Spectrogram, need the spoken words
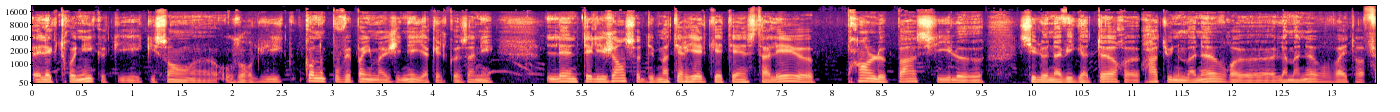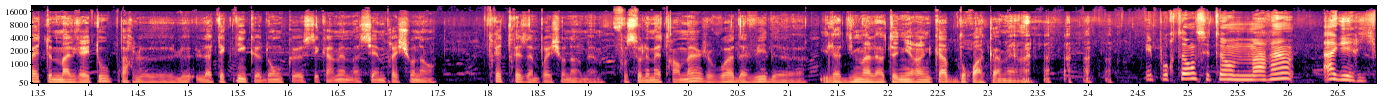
électroniques qui, sont euh, aujourd'hui qu'on ne pouvait pas imaginer il y a quelques années. L'intelligence du matériel qui a été installé prend le pas si le, si le navigateur rate une manœuvre, la manœuvre va être faite malgré tout par le, la technique, donc c'est quand même assez impressionnant. Très très impressionnant même. Il faut se le mettre en main, je vois David, il a du mal à tenir un cap droit quand même. Et pourtant c'est un marin aguerri.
